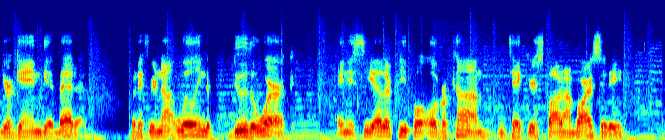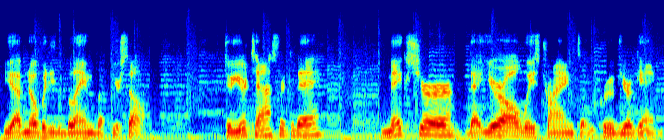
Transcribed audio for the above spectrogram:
your game get better. But if you're not willing to do the work and you see other people overcome and take your spot on varsity, you have nobody to blame but yourself. So your task for today, make sure that you're always trying to improve your game.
